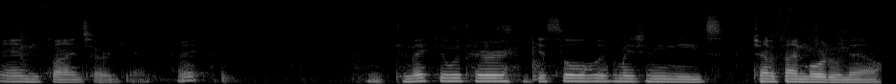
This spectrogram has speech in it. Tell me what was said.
And he finds her again, right? He's connecting with her. He gets all the information he needs. Trying to find Mordo now.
